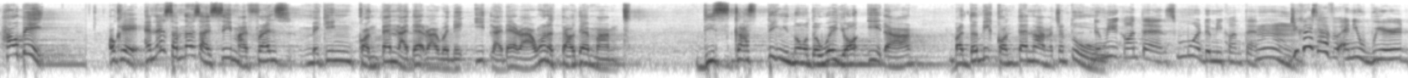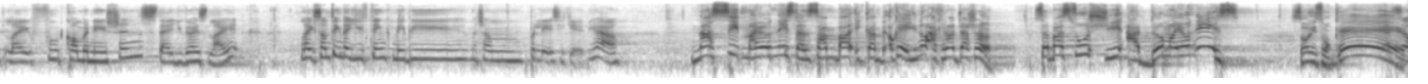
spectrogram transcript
How big? Okay, and then sometimes I see my friends making content like that, right? When they eat like that, right? I want to tell them, um, disgusting, you know, the way y'all eat, ah. But demi content lah, macam tu. Demi content, semua demi content. Hmm. Do you guys have any weird like food combinations that you guys like? Like something that you think maybe macam pelik sikit. Yeah. Nasi, mayonnaise dan sambal ikan. Okay, you know, I cannot judge her. Sebab sushi ada mayonnaise. So it's okay. It's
